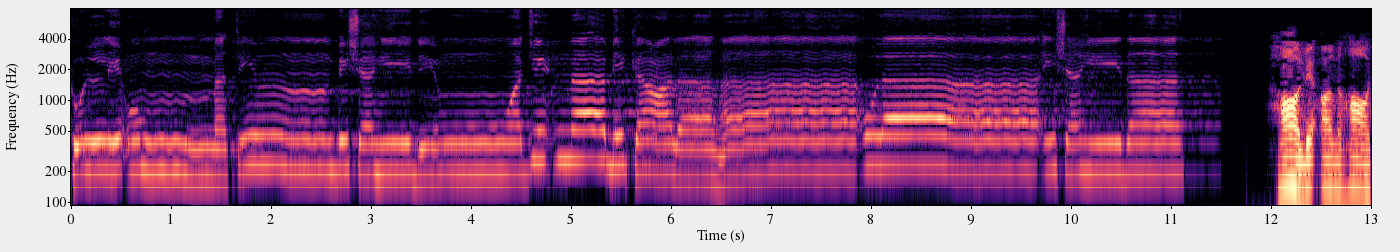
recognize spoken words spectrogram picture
كل امه بشهيد وجئنا بك على هؤلاء شهيدا حال آنها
